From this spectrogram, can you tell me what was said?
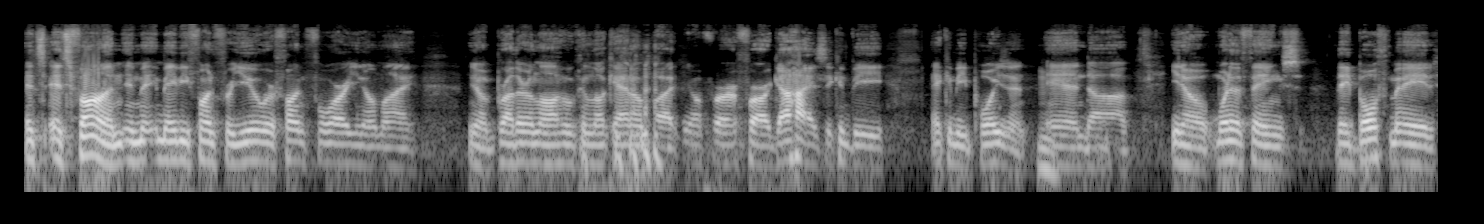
it's it's fun. It may, it may be fun for you or fun for you know my you know brother-in-law who can look at them, but you know for for our guys it can be it can be poison. Mm. And uh, you know one of the things they both made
